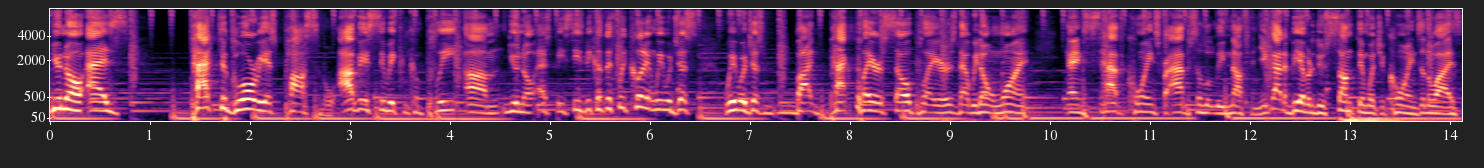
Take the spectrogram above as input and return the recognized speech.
you know, as packed to glory as possible. Obviously, we can complete, um, you know, SBCs because if we couldn't, we would just we would just buy pack players, sell players that we don't want, and have coins for absolutely nothing. You got to be able to do something with your coins, otherwise,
